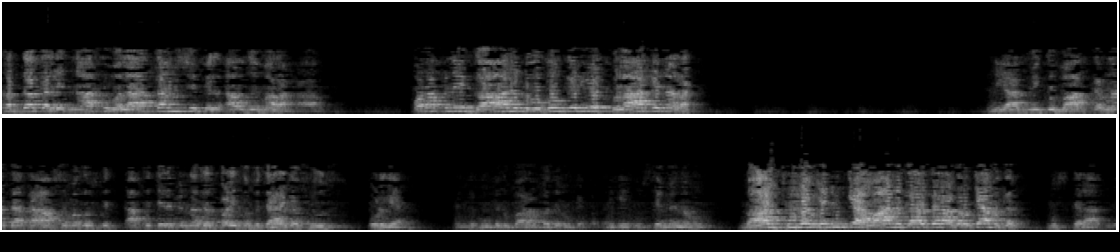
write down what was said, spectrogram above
خدا کا لناس ولا تم سے فل رکھا اور اپنے گال لوگوں کے لیے کھلا کے نہ رکھ۔ یعنی آدمی کوئی بات کرنا چاہتا آپ سے، مگر اس کے آپ کے چہرے پہ نظر پڑی تو بیچارے کا فیوز اڑ گیا۔ ان کے منہ پہ تو بارہ بجے ہوں گے، پتہ نہیں کہ غصے میں نہ ہوں۔ بال پھولے یعنی ان کی ہوا نکال کر اگر کیا مطلب؟ مسکرا دیا۔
